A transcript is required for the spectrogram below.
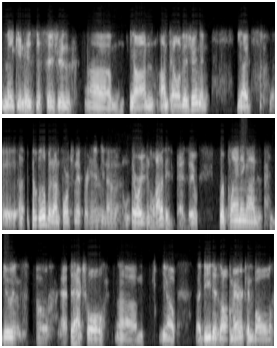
making his decision, um, you know, on on television, and you know, it's uh, a little bit unfortunate for him. You know, or a lot of these guys they were planning on doing so at the actual, um, you know, Adidas All American Bowl,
